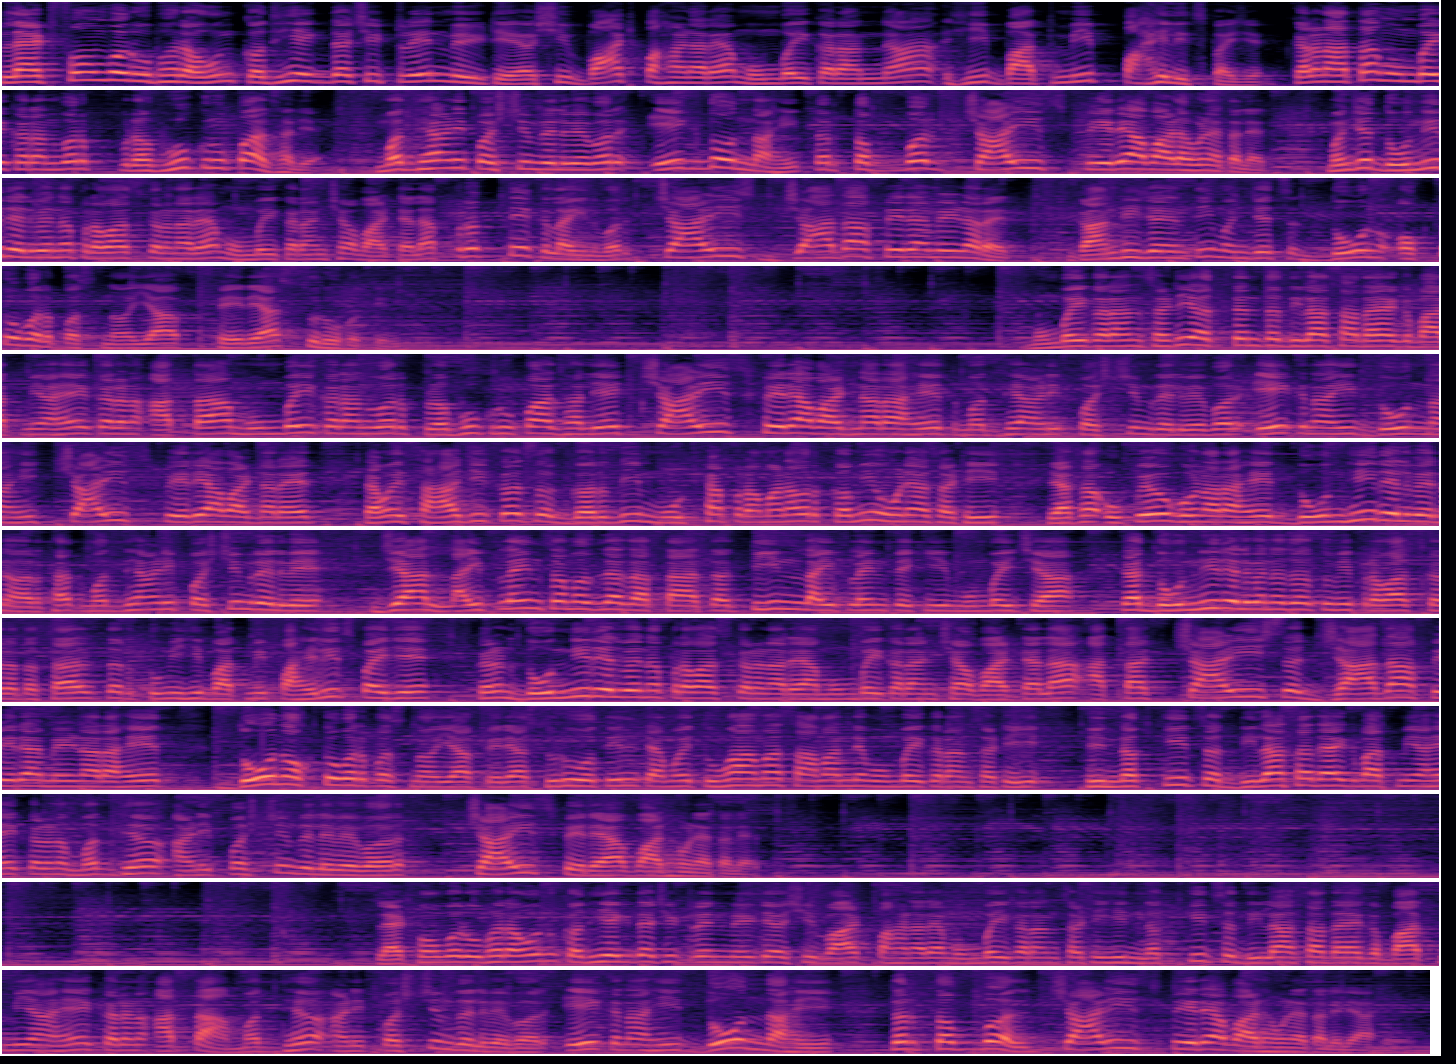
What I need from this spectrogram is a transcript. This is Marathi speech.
प्लॅटफॉर्मवर उभं राहून कधी एकदाची ट्रेन मिळते अशी वाट पाहणाऱ्या मुंबईकरांना ही बातमी पाहिलीच पाहिजे. कारण आता मुंबईकरांवर प्रभुकृपा झाली आहे. मध्य आणि पश्चिम रेल्वेवर एक दोन नाही तर तब्बल चाळीस फेऱ्या वाढवण्यात आल्यात म्हणजे दोन्ही रेल्वेनं प्रवास करणाऱ्या मुंबईकरांच्या वाट्याला प्रत्येक लाईनवर चाळीस जादा फेऱ्या मिळणार आहेत. गांधी जयंती म्हणजेच दोन ऑक्टोबरपासनं या फेऱ्या सुरू होतील. मुंबईकरांसाठी अत्यंत दिलासादायक बातमी आहे कारण आता मुंबईकरांवर प्रभूकृपा झाली आहे. चाळीस फेऱ्या वाढणार आहेत मध्य आणि पश्चिम रेल्वेवर. एक नाही दोन नाही चाळीस फेऱ्या वाढणार आहेत. त्यामुळे साहजिकच गर्दी मोठ्या प्रमाणावर कमी होण्यासाठी याचा उपयोग होणार आहे दोन्ही रेल्वेनं. अर्थात मध्य आणि पश्चिम रेल्वे ज्या लाईफलाईन समजल्या जातात तीन लाईफलाईनपैकी मुंबईच्या. त्या दोन्ही रेल्वेनं जर तुम्ही प्रवास करत असाल तर तुम्ही ही बातमी पाहिलीच पाहिजे कारण दोन्ही रेल्वेनं प्रवास करणाऱ्या मुंबईकरांच्या वाट्याला आता चाळीस जादा फेऱ्या मिळणार आहेत. दोन ऑक्टोबरपासून या फेऱ्या सुरू होतील. त्यामुळे तुम्हा आम्हा सामान्य मुंबईकरांसाठी ही नक्कीच दिलासादायक बातमी आहे कारण मध्य आणि पश्चिम रेल्वेवर चाळीस फेऱ्या वाढवण्यात आल्या आहेत. प्लॅटफॉर्मवर उभं राहून कधी एकदाची ट्रेन मिळते अशी वाट पाहणाऱ्या मुंबईकरांसाठी ही नक्कीच दिलासादायक बातमी आहे कारण आता मध्य आणि पश्चिम रेल्वेवर एक नाही दोन नाही तर तब्बल चाळीस फेऱ्या वाढवण्यात आलेल्या आहेत.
